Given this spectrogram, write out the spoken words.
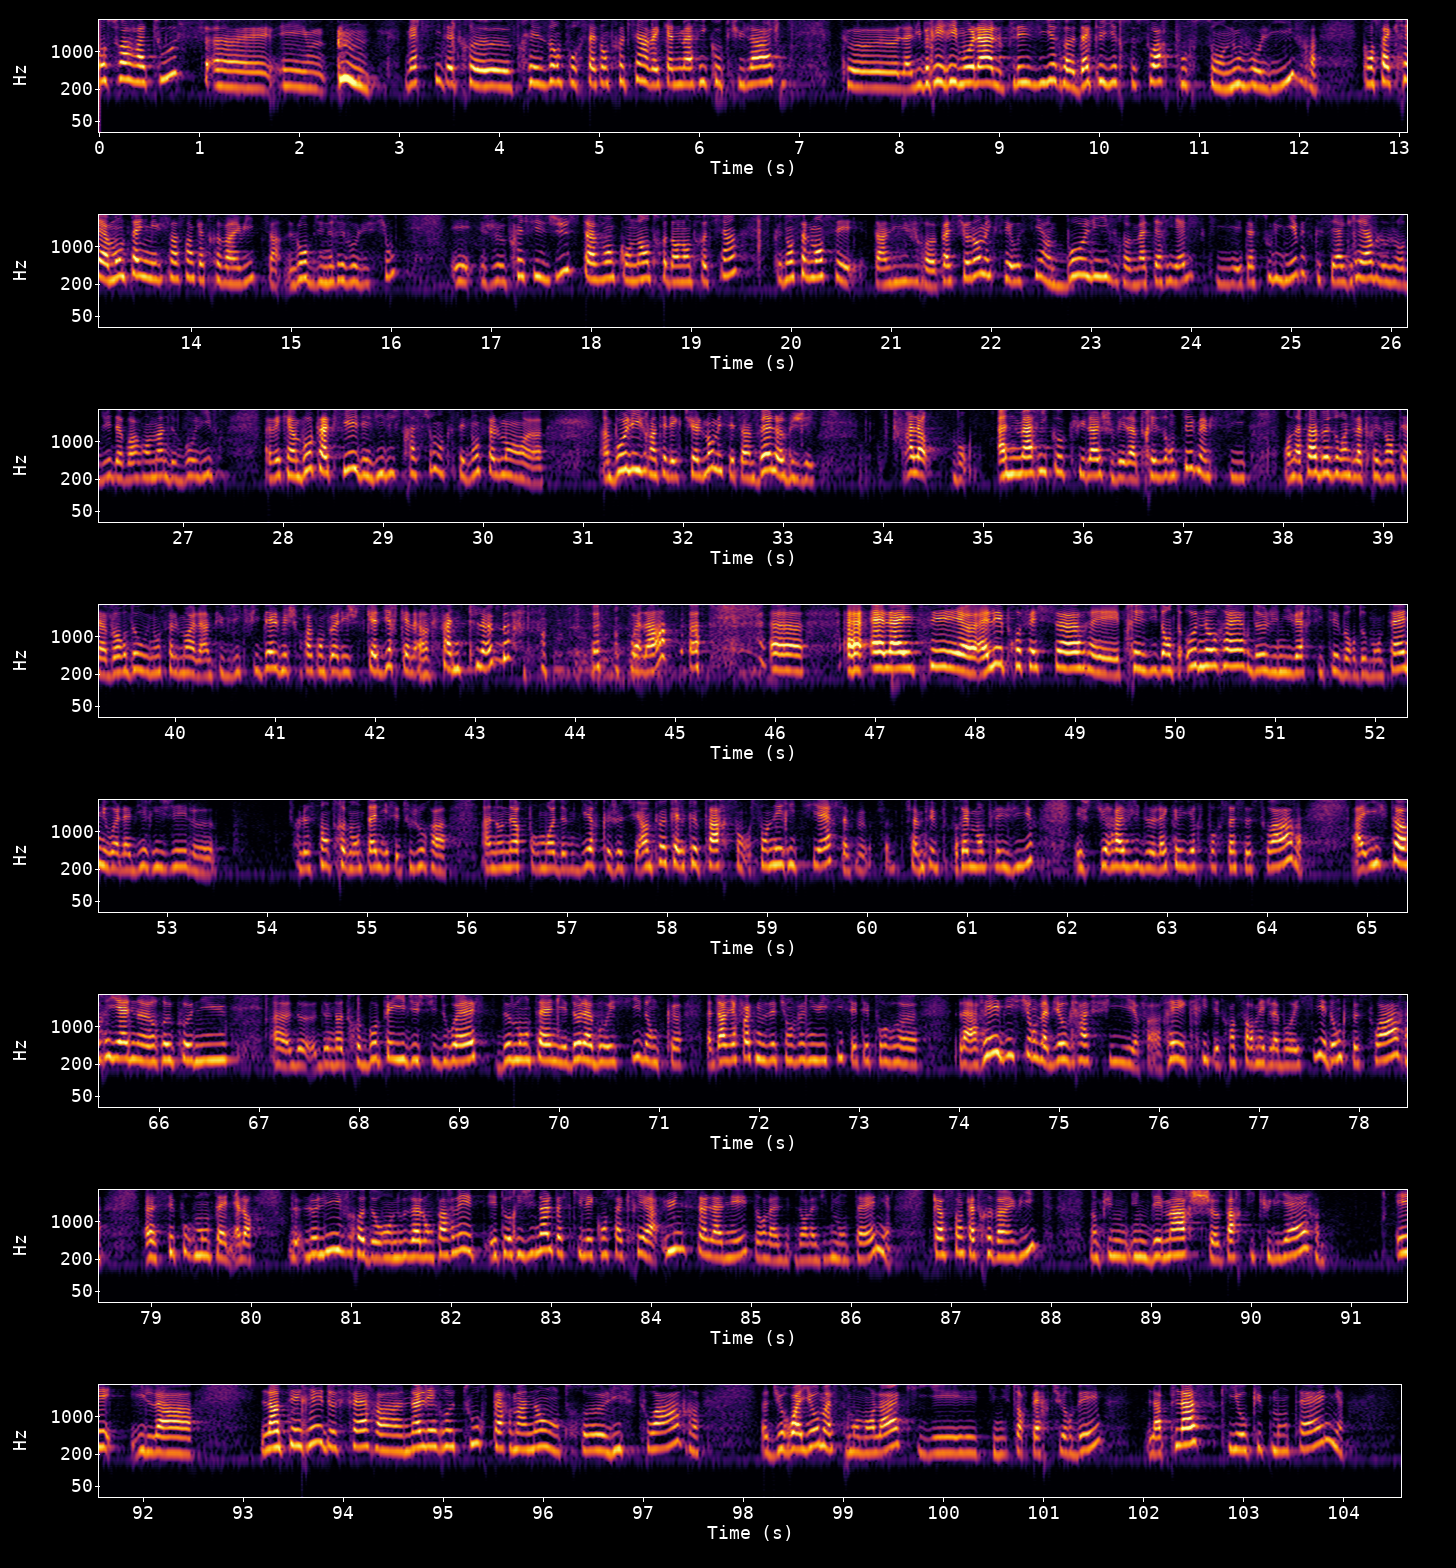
bonsoir à tous euh, et merci d'être euh, présent pour cet entretien avec Anne-Marie Cocula, que la librairie Mola a le plaisir d'accueillir ce soir pour son nouveau livre consacré à Montaigne 1588, l'aube d'une révolution. Et je précise juste avant qu'on entre dans l'entretien que non seulement c'est un livre passionnant, mais que c'est aussi un beau livre matériel, ce qui est à souligner parce que c'est agréable aujourd'hui d'avoir en main de beaux livres avec un beau papier et des illustrations. Donc c'est non seulement euh, un beau livre intellectuellement, mais c'est un bel objet. Alors, bon, Anne-Marie Cocula, je vais la présenter, même si on n'a pas besoin de la présenter à Bordeaux, où non seulement elle a un public fidèle, mais je crois qu'on peut aller jusqu'à dire qu'elle a un fan club. voilà. Euh, elle a été, elle est professeure et présidente honoraire de l'université Bordeaux-Montaigne, où elle a dirigé le, centre montagne, et c'est toujours un, honneur pour moi de me dire que je suis un peu quelque part son, héritière. Ça, me, fait vraiment plaisir et je suis ravie de l'accueillir pour ça ce soir. historienne reconnue euh, de, notre beau pays du Sud-Ouest, de Montaigne et de la Boétie. Donc, euh, la dernière fois que nous étions venus ici, c'était pour euh, la réédition de la biographie, enfin réécrite et transformée de la Boétie. Et donc, ce soir, c'est pour Montaigne. Alors, le, livre dont nous allons parler est, original parce qu'il est consacré à une seule année dans la, dans la vie de Montaigne, 1588. Donc, une, une démarche particulière. Et il a l'intérêt de faire un aller-retour permanent entre l'histoire du royaume à ce moment-là, qui est une histoire perturbée, la place qui occupe Montaigne,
